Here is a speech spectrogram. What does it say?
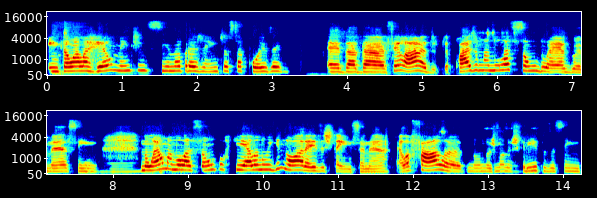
Então ela realmente ensina para gente essa coisa é, da, da, sei lá, quase uma anulação do ego, né? Assim, uhum. não é uma anulação porque ela não ignora a existência, né? Ela fala no, nos manuscritos assim,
